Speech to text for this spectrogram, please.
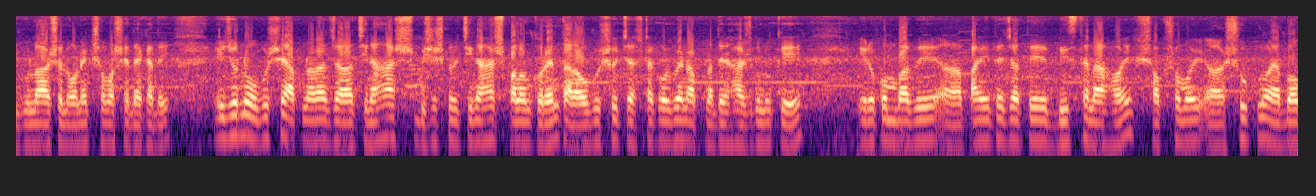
এগুলো আসলে অনেক সমস্যা দেখা দেয়। এই জন্য অবশ্যই আপনারা যারা চীনা হাঁস, বিশেষ করে চীনা হাঁস পালন করেন, তারা অবশ্যই চেষ্টা করবেন আপনাদের হাঁসগুলোকে এরকমভাবে পানিতে যাতে ভিজতে না হয়। সবসময় শুকনো এবং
